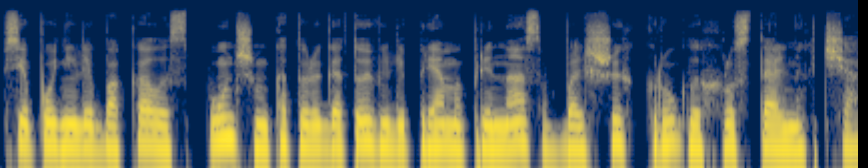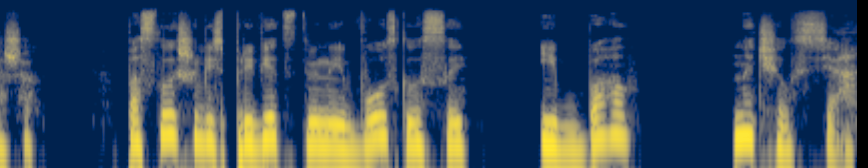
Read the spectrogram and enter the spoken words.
Все подняли бокалы с пуншем, который готовили прямо при нас в больших круглых хрустальных чашах. Послышались приветственные возгласы, и бал начался.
